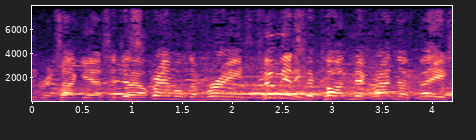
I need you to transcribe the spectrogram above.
hundreds, I guess. It just Well- scrambles the brains. Too many. To caught Mick right in the face.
